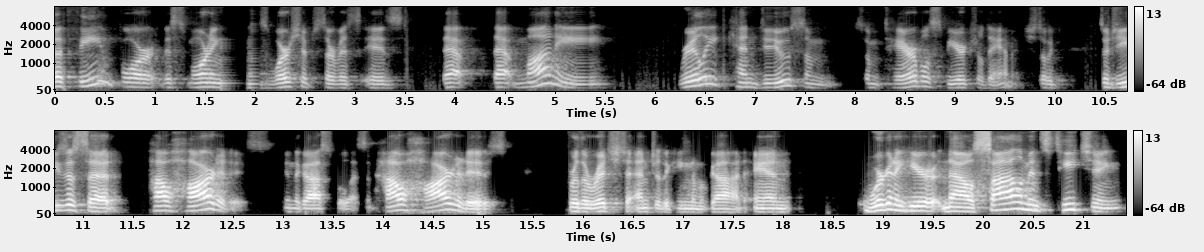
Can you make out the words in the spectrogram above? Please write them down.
the theme for this morning's worship service is that, that money really can do some, some terrible spiritual damage. So, so Jesus said how hard it is in the gospel lesson, how hard it is for the rich to enter the kingdom of God. And we're going to hear now Solomon's teaching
